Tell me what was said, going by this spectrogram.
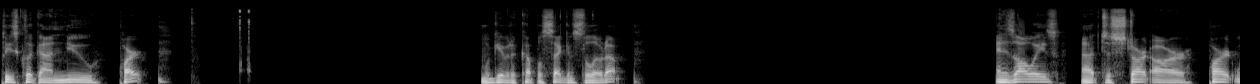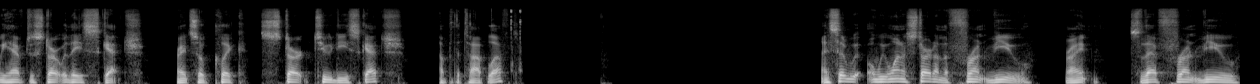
please click on New Part. We'll give it a couple seconds to load up. And as always, uh, to start our part, we have to start with a sketch, right? So click Start 2D Sketch up at the top left. I said we, we want to start on the front view, right? So that front view,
